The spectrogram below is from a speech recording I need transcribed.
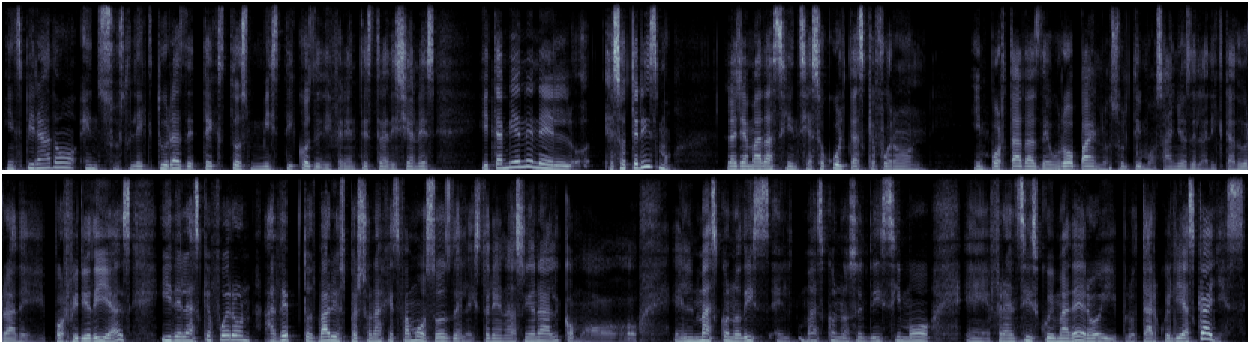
inspirado en sus lecturas de textos místicos de diferentes tradiciones y también en el esoterismo, las llamadas ciencias ocultas que fueron importadas de Europa en los últimos años de la dictadura de Porfirio Díaz y de las que fueron adeptos varios personajes famosos de la historia nacional como el más, el más conocidísimo eh, Francisco y Madero y Plutarco Elías Calles.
